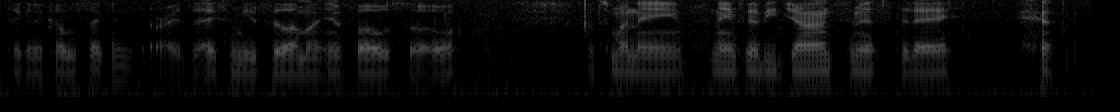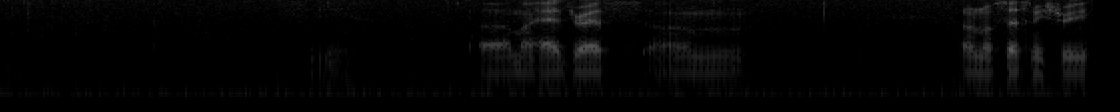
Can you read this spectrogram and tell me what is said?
It's taking a couple seconds. All right, it's asking me to fill out my info. So, what's my name? My Name's gonna be John Smith today. see. Uh, my address. Um, I don't know, Sesame Street.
